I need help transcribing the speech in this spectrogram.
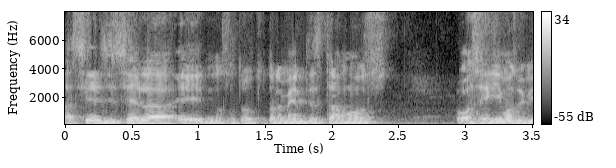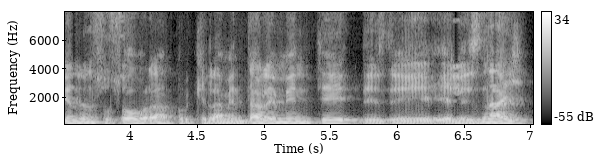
Así es, Gisela. Eh, nosotros totalmente estamos o seguimos viviendo en zozobra porque lamentablemente desde el SNAI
